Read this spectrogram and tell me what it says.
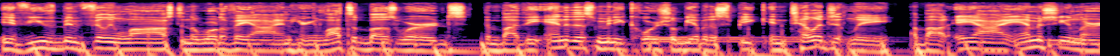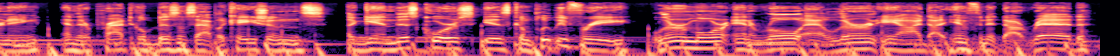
If you've been feeling lost in the world of AI and hearing lots of buzzwords, then by the end of this mini course, you'll be able to speak intelligently about AI and machine learning and their practical business applications. Again, this course is completely free. Learn more and enroll at learnai.infinite.red.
